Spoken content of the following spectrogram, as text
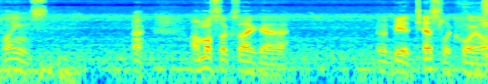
planes. Huh. Almost looks like a, it would be a Tesla coil.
